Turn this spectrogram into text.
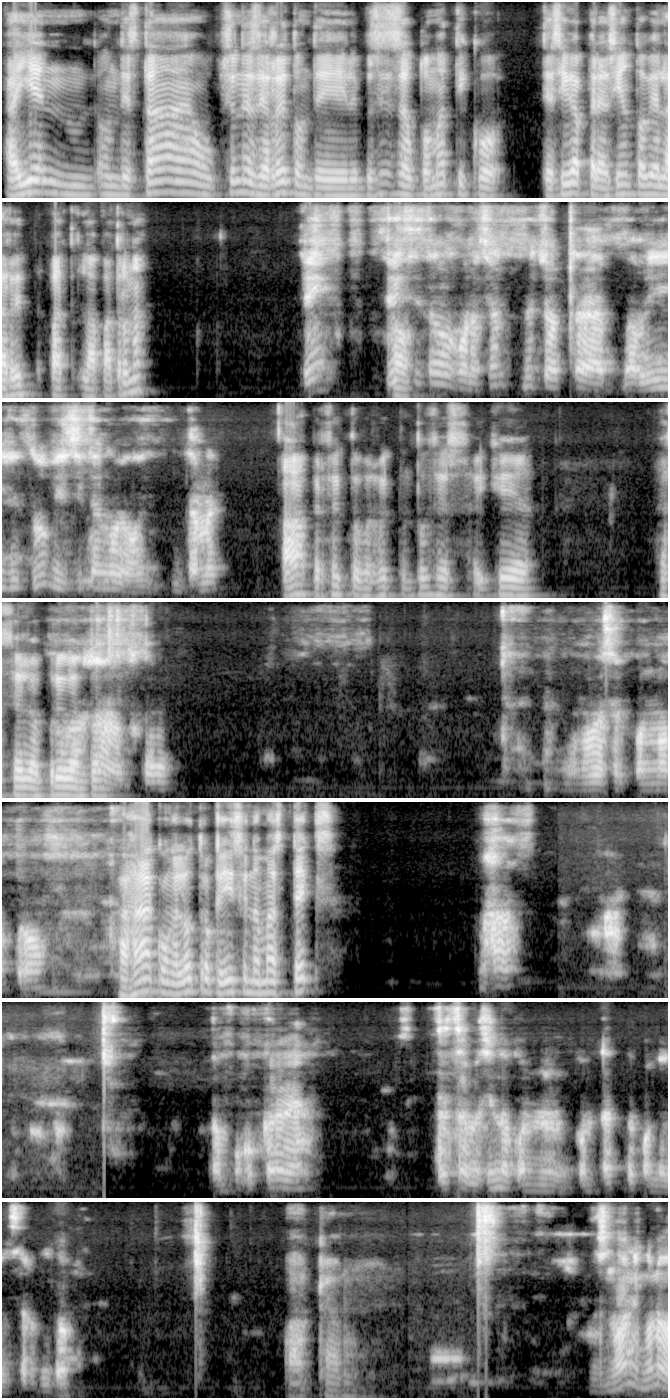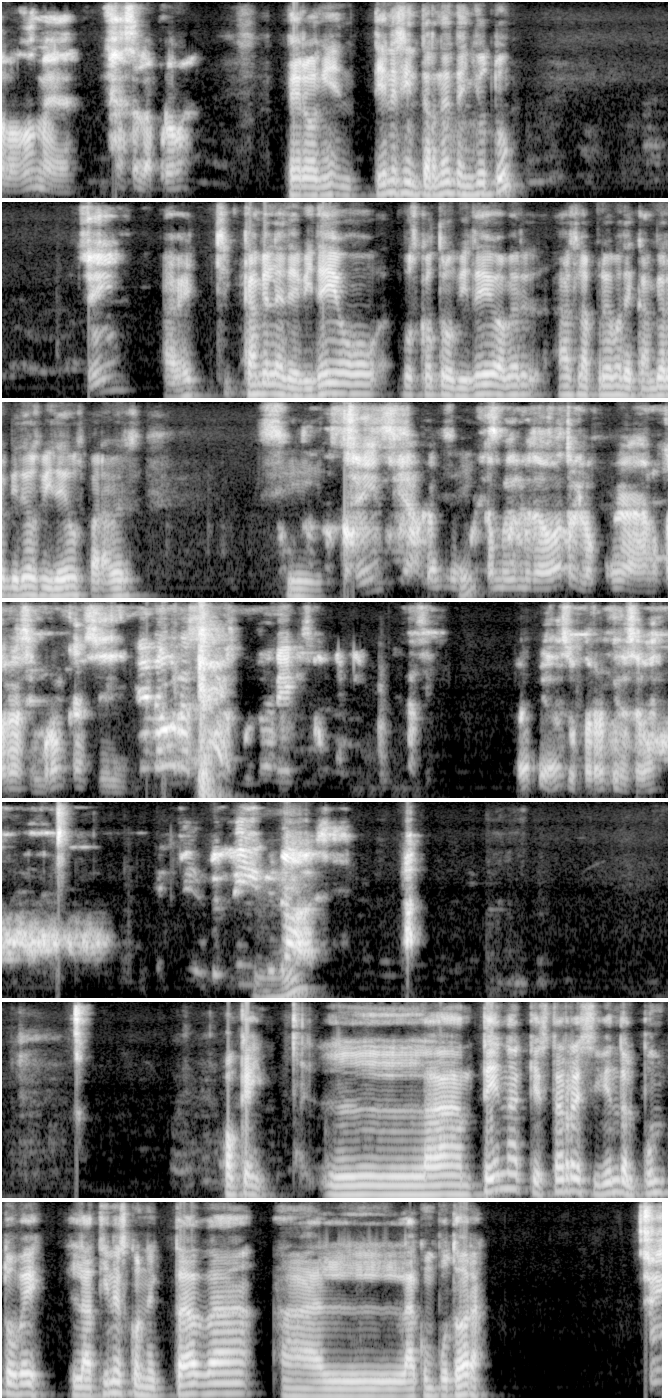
Ahí en donde está opciones de red, donde le pusiste automático, ¿te sigue apareciendo todavía la red, la patrona? Sí, sí, sí tengo conexión. De hecho, ahorita abrí YouTube y sí tengo internet. Ah, perfecto, perfecto. Entonces hay que hacer la prueba. entonces. Lo voy a hacer con otro. Ajá, con el otro que dice nada más text. Ajá. Tampoco carga. Está estableciendo con, contacto con el servidor. Ah, claro. Pues no, ninguno de los dos me hace la prueba. Pero ¿tienes internet en YouTube? Sí. A ver, cámbiale de video, busca otro video, a ver, haz la prueba de cambiar videos, videos para ver si... Sí, sí, cambio un video a otro y lo pega, lo pega sin broncas y... Rápido, súper rápido se ve. Ok, la antena que está recibiendo el punto B, ¿la tienes conectada a la computadora. Sí.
